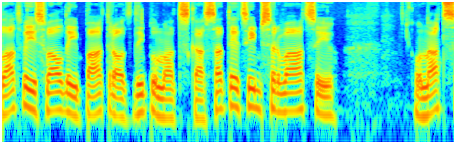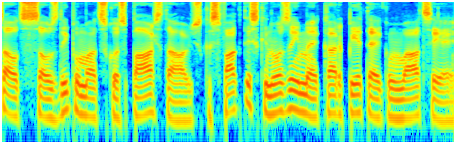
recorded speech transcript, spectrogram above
Latvijas valdība pārtrauc diplomātiskās attiecības ar Vāciju un atsauca savus diplomātiskos pārstāvjus, kas faktiski nozīmē kara pieteikumu Vācijai.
